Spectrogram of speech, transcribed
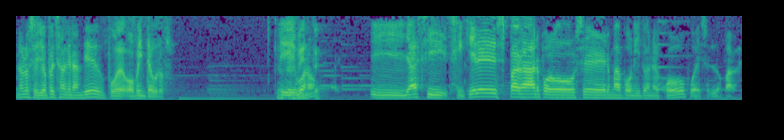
no lo sé. Yo pensaba que eran 10 pues, o 20 euros. Creo que Y bueno, 20. Y ya si, si quieres pagar por ser más bonito en el juego, pues lo pagas.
